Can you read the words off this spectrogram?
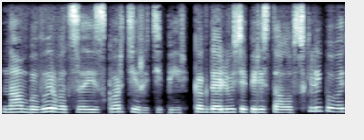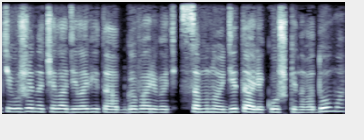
Нам бы вырваться из квартиры теперь. Когда Люся перестала всхлипывать и уже начала деловито обговаривать со мной детали Кошкиного дома,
